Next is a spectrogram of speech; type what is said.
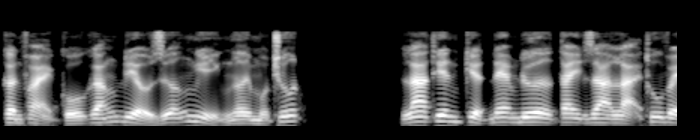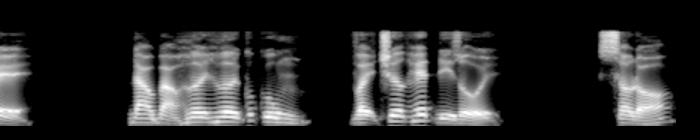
cần phải cố gắng điều dưỡng nghỉ ngơi một chút. La Thiên Kiệt đem đưa tay ra lại thu về. Đào bảo hơi hơi cúc cung, vậy trước hết đi rồi. Sau đó,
